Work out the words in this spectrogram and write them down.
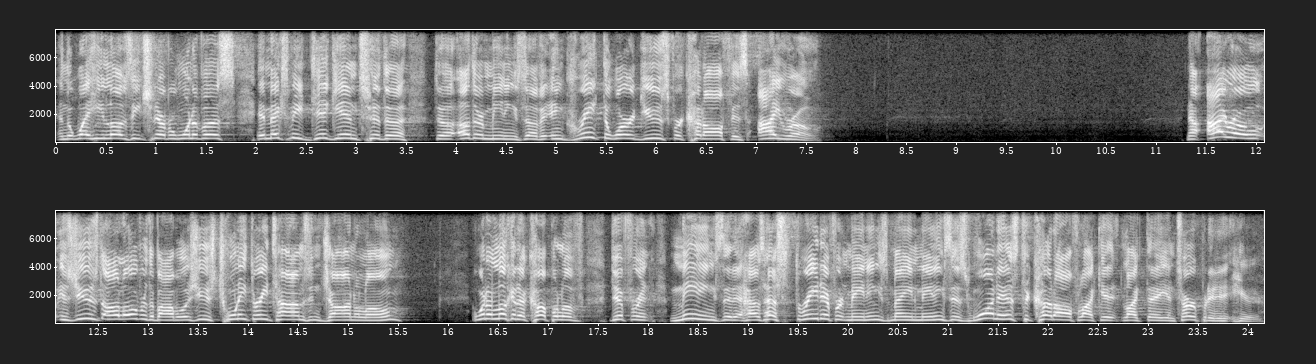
and the way He loves each and every one of us, it makes me dig into the, the other meanings of it. In Greek, the word used for cut off is airo. Now, airo is used all over the Bible. It's used 23 times in John alone. We're going to look at a couple of different meanings that it has. It has three different meanings, main meanings. Is one is to cut off like it like they interpreted it here.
